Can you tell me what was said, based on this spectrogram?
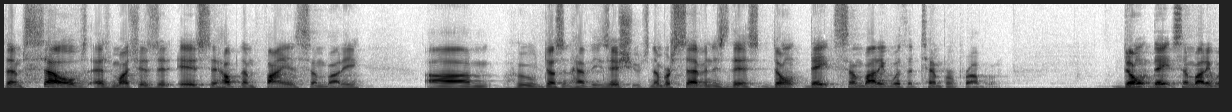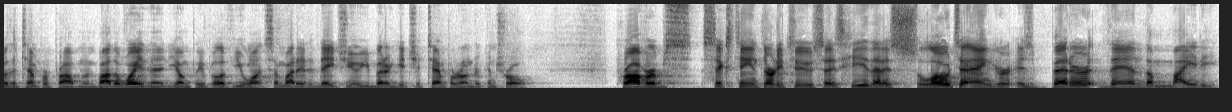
themselves as much as it is to help them find somebody um, who doesn't have these issues. Number seven is this don't date somebody with a temper problem. Don't date somebody with a temper problem. And by the way, then, young people, if you want somebody to date you, you better get your temper under control. Proverbs 16:32 says, "He that is slow to anger is better than the mighty,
